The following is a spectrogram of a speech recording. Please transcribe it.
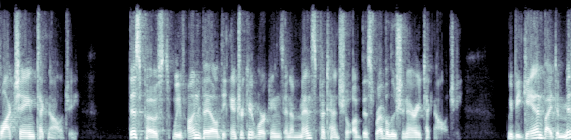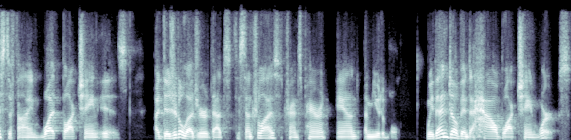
blockchain technology. This post, we've unveiled the intricate workings and immense potential of this revolutionary technology. We began by demystifying what blockchain is, a digital ledger that's decentralized, transparent, and immutable. We then dove into how blockchain works,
